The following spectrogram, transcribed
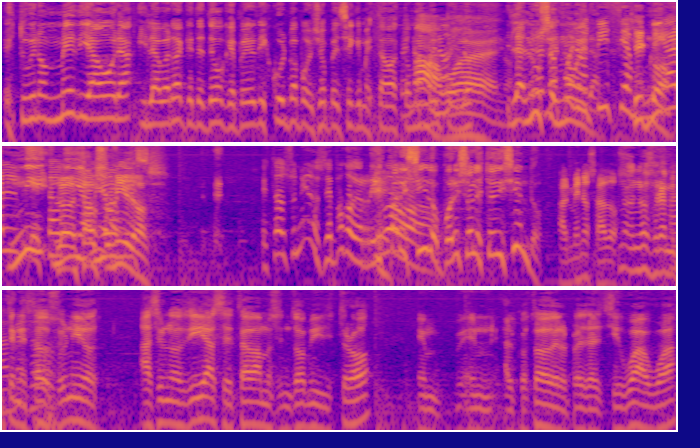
estuvieron media hora y la verdad que te tengo que pedir disculpas porque yo pensé que me estabas Pero tomando no, bueno. Y las Pero luces no no, eran. noticia Chico, ni- Estados, Lo de Estados aviones. Unidos. Estados Unidos hace poco Es derribó... parecido, por eso le estoy diciendo. Al menos a dos. No, no solamente Ah, en Estados. Unidos. Hace unos días estábamos en Tommy Distro, en, en- al costado de la playa de Chihuahua,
